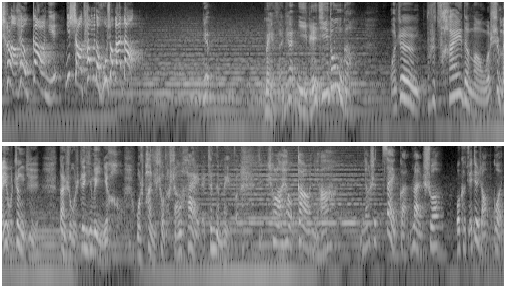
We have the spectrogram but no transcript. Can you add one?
陈老黑，我告诉你，你少他妈的胡说八道！你，妹子，你看你别激动啊，我这不是猜的吗？我是没有证据，但是我是真心为你好，我是怕你受到伤害的，真的，妹子。程老黑，我告诉你啊！你要是再敢乱说，我可绝对饶不过你。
